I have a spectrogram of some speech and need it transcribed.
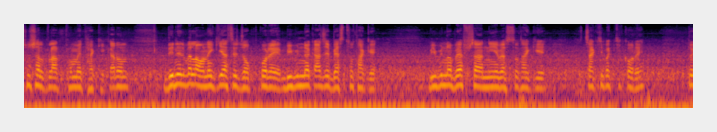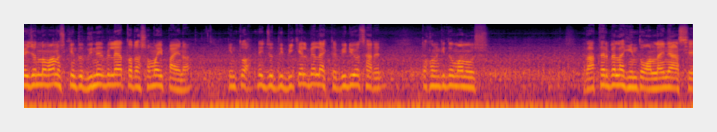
সোশ্যাল প্ল্যাটফর্মে থাকে। কারণ দিনের বেলা অনেকেই আছে জব করে, বিভিন্ন কাজে ব্যস্ত থাকে, বিভিন্ন ব্যবসা নিয়ে ব্যস্ত থাকে, চাকরি বাকরি করে। তো এই জন্য মানুষ কিন্তু দিনের বেলা এতটা সময় পায় না। কিন্তু আপনি যদি বিকেলবেলা একটা ভিডিও ছাড়েন, তখন কিন্তু মানুষ রাতের বেলা কিন্তু অনলাইনে আসে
